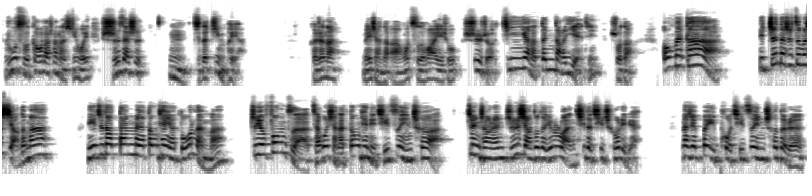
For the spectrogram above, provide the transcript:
如此高大上的行为，实在是嗯值得敬佩啊！可是呢，没想到啊，我此话一出，侍者惊讶的瞪大了眼睛，说道：“Oh my god！” 你真的是这么想的吗？你知道丹麦的冬天有多冷吗？只有疯子才会想在冬天里骑自行车啊！正常人只想坐在有暖气的汽车里边。那些被迫骑自行车的人，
